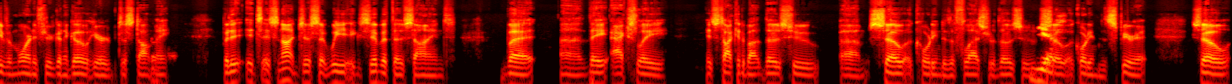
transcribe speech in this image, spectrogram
even more, and if you're going to go here, just stop me. But it, it's it's not just that we exhibit those signs, but uh, they actually it's talking about those who um, sow according to the flesh or those who Yes. sow according to the spirit. So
